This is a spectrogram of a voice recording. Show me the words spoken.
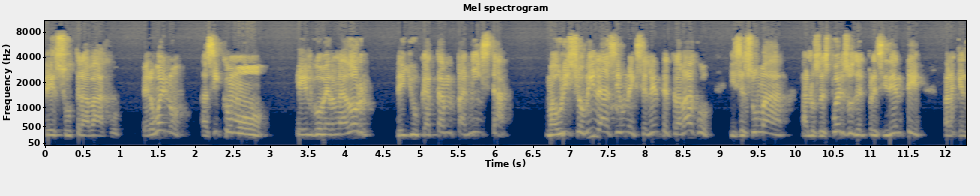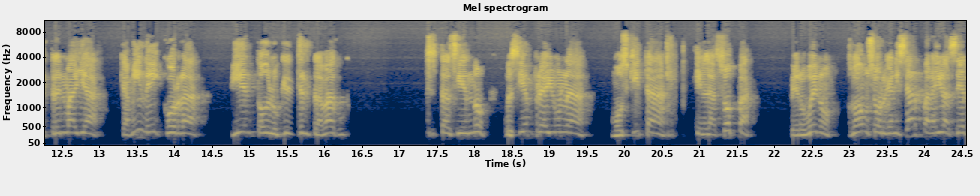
de su trabajo. Pero bueno, así como el gobernador de Yucatán panista, Mauricio Vila, hace un excelente trabajo y se suma a los esfuerzos del presidente para que el tren Maya camine y corra bien todo lo que es el trabajo que se está haciendo, pues siempre hay una mosquita en la sopa. Pero bueno, nos vamos a organizar para ir a hacer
